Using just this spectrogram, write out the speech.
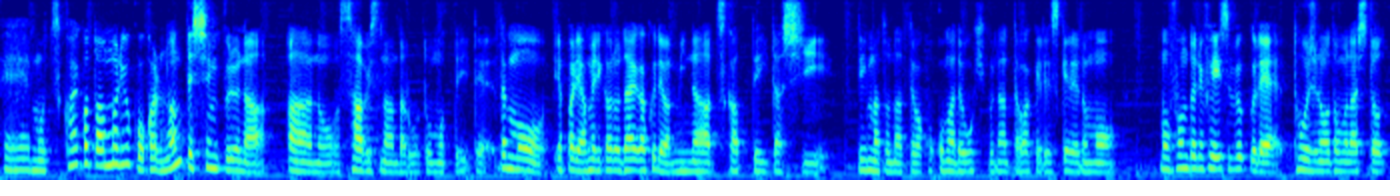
えー、もう使い方あんまりよくわかる。なんてシンプルな、あの、サービスなんだろうと思っていて。でも、やっぱりアメリカの大学ではみんな使っていたし、で、今となってはここまで大きくなったわけですけれども、もう本当に Facebook で当時のお友達と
